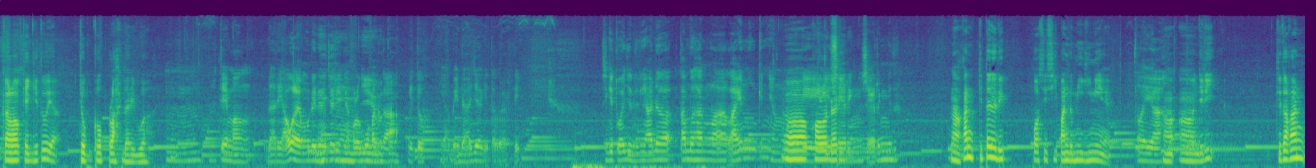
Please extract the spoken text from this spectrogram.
kalau kayak gitu ya cukup lah dari gua. Hmm, berarti emang dari awal emang udah diajarin ya kalau gua iya, kan enggak gitu. Ya beda aja kita berarti. Segitu aja ini ada tambahan la- lain mungkin yang Eh, di kalau dari- sharing sharing gitu? Nah kan kita dari posisi pandemi gini ya. Oh iya. Heeh, jadi kita kan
